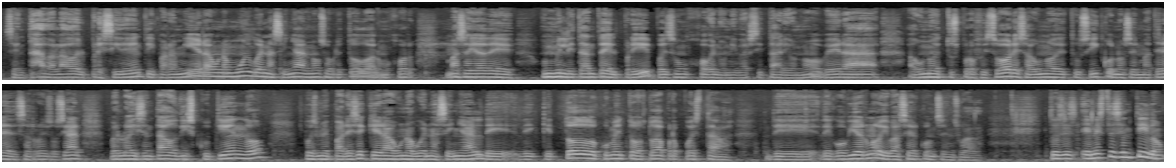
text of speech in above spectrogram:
sentado al lado del presidente y para mí era una muy buena señal, ¿no? Sobre todo a lo mejor más allá de un militante del PRI, pues un joven universitario, ¿no? Ver a, a uno de tus profesores, a uno de tus íconos en materia de desarrollo social, verlo ahí sentado discutiendo, pues me parece que era una buena señal de, de que todo documento o toda propuesta de, de gobierno iba a ser consensuada. Entonces, en este sentido,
